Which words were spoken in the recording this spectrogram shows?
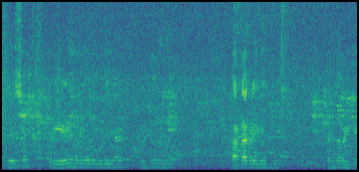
ഉദ്ദേശം ഒരു ഏഴ് മണിയോടുകൂടി ഞാൻ വീട്ടിൽ നിന്ന് കാട്ടാക്കടയിലേക്ക് വരുന്ന വഴിക്ക്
